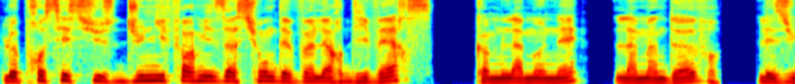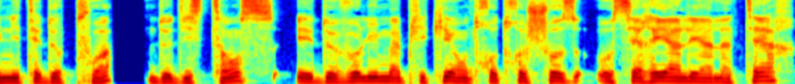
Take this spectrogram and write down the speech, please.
le processus d'uniformisation des valeurs diverses, comme la monnaie, la main-d'œuvre, les unités de poids, de distance et de volume appliqués entre autres choses aux céréales et à la terre,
